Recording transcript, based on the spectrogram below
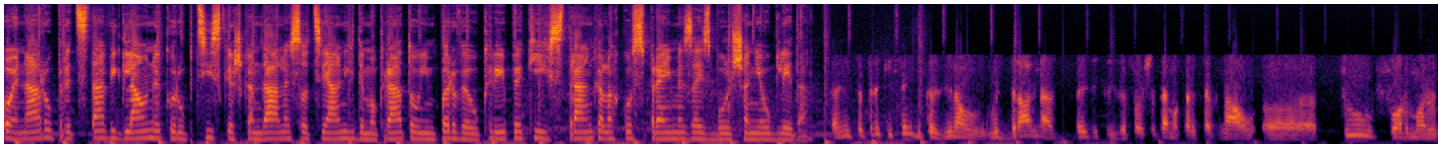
Po enaru predstavi glavne korupcijske škandale socialnih demokratov in prve ukrepe, ki jih stranka lahko sprejme za izboljšanje ugleda. Two former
